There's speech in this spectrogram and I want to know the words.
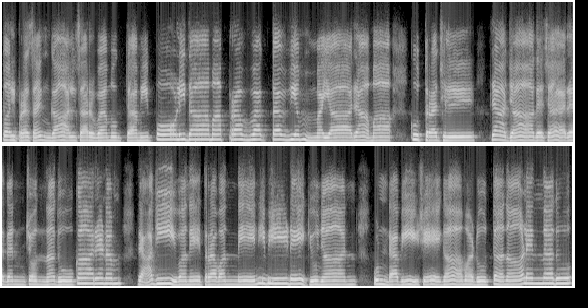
ത്വൽപ്രസംഗാൽ സർവമുക്തമിപ്പോളിതാമപ്രവക്തവ്യം മയാ രാമ കുത്രചിൽ രാജാദശരഥൻ ചൊന്നതു കാരണം രാജീവനേത്ര വന്നേനിവീടേക്കു ഞാൻ. ഉണ്ടഭിഷേകമടുത്ത നാളെന്നതു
